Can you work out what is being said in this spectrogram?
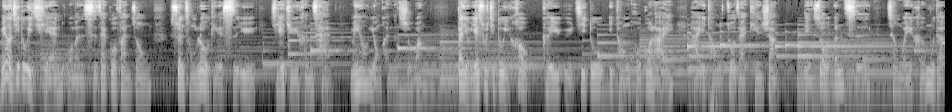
没有基督以前，我们死在过犯中，顺从肉体的私欲，结局很惨，没有永恒的指望。但有耶稣基督以后，可以与基督一同活过来，还一同坐在天上，领受恩慈，成为和睦的，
